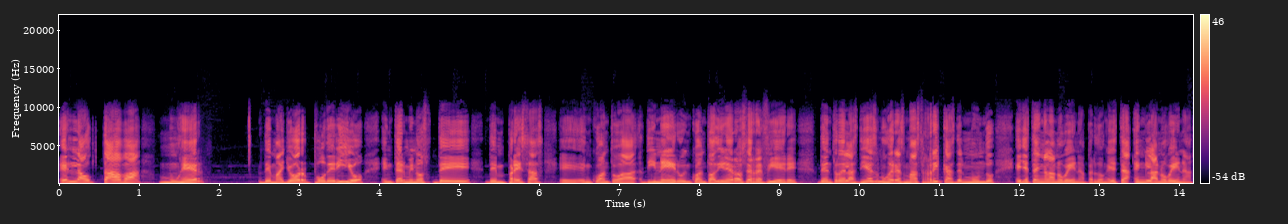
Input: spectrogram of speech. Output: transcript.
Es la octava mujer de mayor poderío en términos de, de empresas eh, en cuanto a dinero. En cuanto a dinero se refiere, dentro de las 10 mujeres más ricas del mundo, ella está en la novena, perdón, ella está en la novena.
